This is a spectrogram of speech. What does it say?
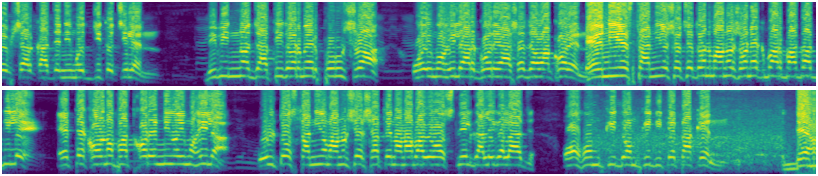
ব্যবসার কাজে নিমজ্জিত ছিলেন। বিভিন্ন জাতি ধর্মের পুরুষরা ওই মহিলার ঘরে আসা যাওয়া করেন। এ নিয়ে স্থানীয় সচেতন মানুষ অনেকবার বাধা দিলে এতে কর্ণপাত করেননি ওই মহিলা। উল্টো স্থানীয় মানুষের সাথে নানাভাবে অশ্লীল গালিগালাজ ও হুমকি দমকি দিতে থাকেন। দেহ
